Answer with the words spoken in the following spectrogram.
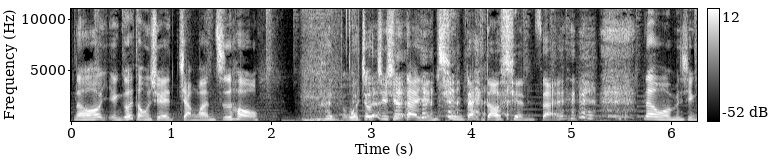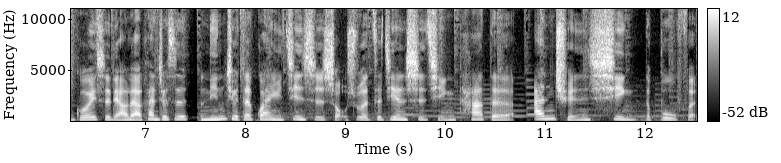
然后眼科同学讲完之后，我就继续戴眼镜戴到现在。那我们请郭医师聊聊看，就是您觉得关于近视手术的这件事情，它的安全性的部分。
